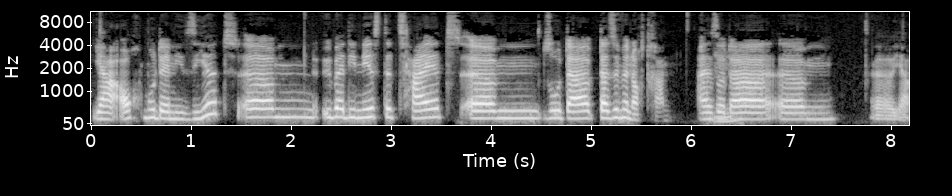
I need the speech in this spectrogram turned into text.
ja auch modernisiert ähm, über die nächste Zeit. Ähm, so, da, da sind wir noch dran. Also mhm. da ähm, äh, ja,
